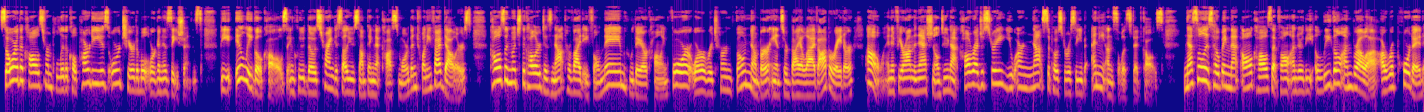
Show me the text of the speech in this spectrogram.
So are the calls from political parties or charitable organizations. The illegal calls include those trying to sell you something that costs more than $25, calls in which the caller does not provide a full name, who they are calling for, or a return phone number answered by a live operator. Oh, and if you're on the National Do Not Call Registry, you are not supposed to receive any unsolicited calls. Nessel is hoping that all calls that fall under the illegal umbrella are reported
